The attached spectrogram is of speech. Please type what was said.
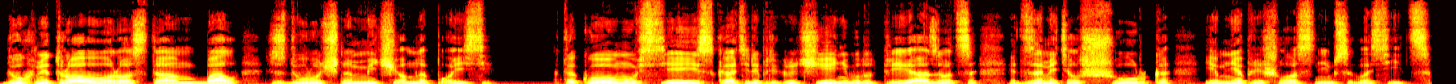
двухметрового роста амбал с двуручным мечом на поясе. К такому все искатели приключений будут привязываться, это заметил Шурка, и мне пришлось с ним согласиться.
